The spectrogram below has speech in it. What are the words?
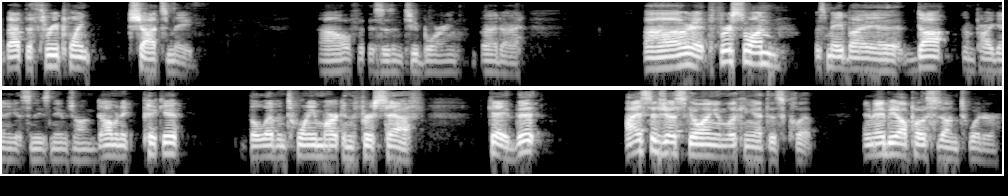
about the three point shots made. Uh, hopefully, this isn't too boring. But uh, uh, all right, the first one was made by uh, Dot. I'm probably going to get some of these names wrong. Dominic Pickett, the 11:20 mark in the first half. Okay, that I suggest going and looking at this clip, and maybe I'll post it on Twitter.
